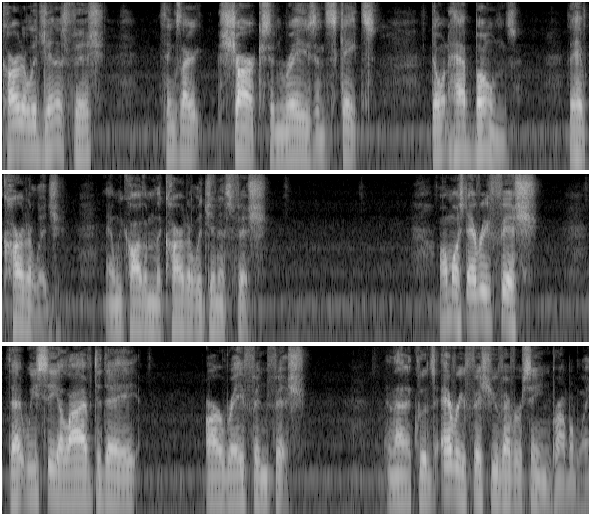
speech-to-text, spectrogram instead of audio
cartilaginous fish, things like sharks and rays and skates, don't have bones. They have cartilage, and we call them the cartilaginous fish. Almost every fish that we see alive today are ray fin fish. And that includes every fish you've ever seen, probably.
